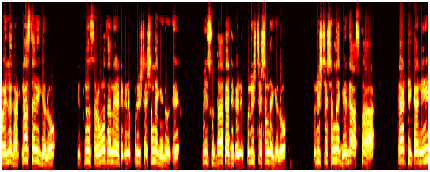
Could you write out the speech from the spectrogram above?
पहिलं घटनास्थळी गेलो. तिथनं सर्वजण या ठिकाणी पोलीस स्टेशनला गेले होते. मी सुद्धा त्या ठिकाणी पोलीस स्टेशनला गेलो. पोलीस स्टेशनला गेले असता त्या ठिकाणी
